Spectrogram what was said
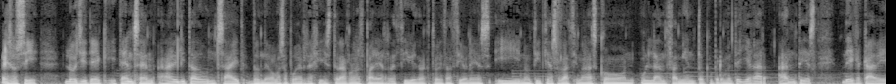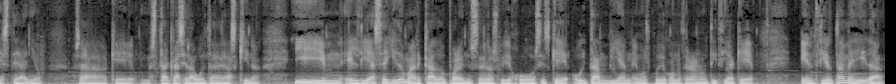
Eso sí, Logitech y Tencent han habilitado un site donde vamos a poder registrarnos para ir recibiendo actualizaciones y noticias relacionadas con un lanzamiento que promete llegar antes de que acabe este año. O sea, que está casi a la vuelta de la esquina. Y mm, el día ha seguido marcado por la industria de los videojuegos. Y es que hoy también hemos podido conocer una noticia que, en cierta medida,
